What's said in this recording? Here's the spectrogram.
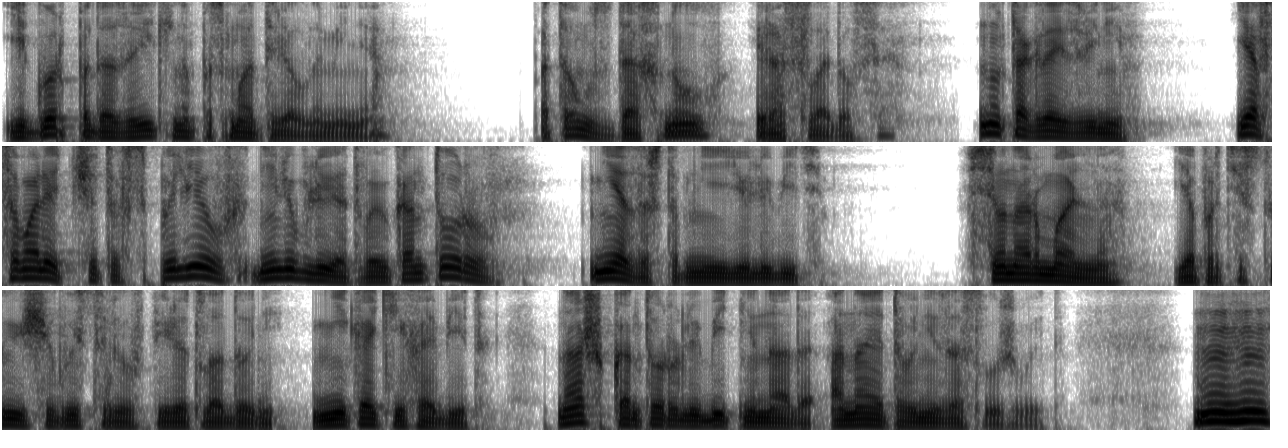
Егор подозрительно посмотрел на меня. Потом вздохнул и расслабился. Ну, тогда извини. Я в самолете что-то вспылил, не люблю я твою контору, не за что мне ее любить. Все нормально. Я протестующе выставил вперед ладони. Никаких обид. Нашу контору любить не надо, она этого не заслуживает. Угу.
